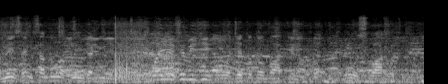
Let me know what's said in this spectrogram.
ਅਮੀਤ ਸਿੰਘ ਸੰਧੂ ਆਪਣੀ ਗੱਡੀ ਦੇ ਵਿੱਚ ਭਾਈ ਅਸੀਂ ਵੀ ਜੀ। ਉਹ ਜਿੱਤ ਤੋਂ ਬਾਅਦ ਜਿਹੜਾ ਉਹ ਸਵਾਰ ਹੋ ਚੁੱਕੇ ਹੋਈ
